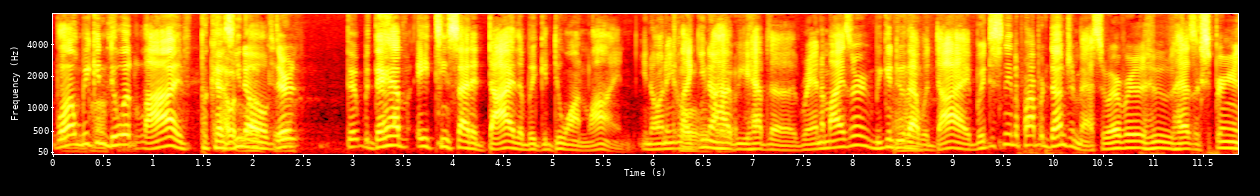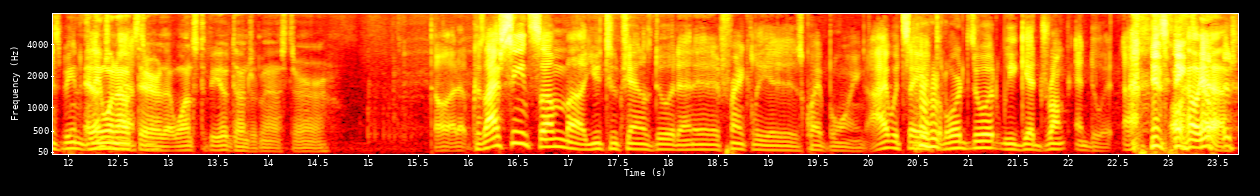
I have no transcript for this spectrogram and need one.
Well, we can do it live because you know to. they're. They have 18 sided die that we could do online. You know what I mean? like, you know how yeah. we have the randomizer? We can do that uh-huh. with die. We just need a proper dungeon master, whoever who has experience being a dungeon master. Anyone out there that wants to be a dungeon master, throw it up because I've seen some uh, YouTube channels do it, and it frankly is quite boring. I would say if the Lords do it, we get drunk and do it. Oh hell yeah! would-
